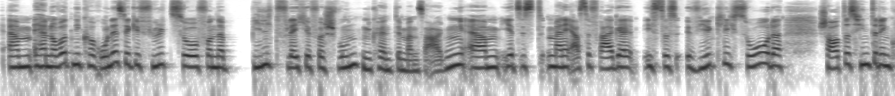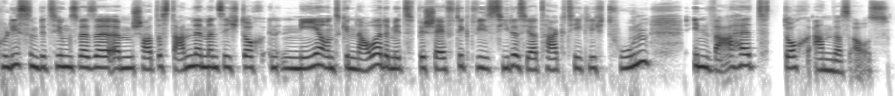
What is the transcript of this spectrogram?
Ähm, Herr Nowotny, Corona ist ja gefühlt so von der Bildfläche verschwunden, könnte man sagen. Ähm, jetzt ist meine erste Frage, ist das wirklich so oder schaut das hinter den Kulissen, beziehungsweise ähm, schaut das dann, wenn man sich doch näher und genauer damit beschäftigt, wie Sie das ja tagtäglich tun, in Wahrheit doch anders aus?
